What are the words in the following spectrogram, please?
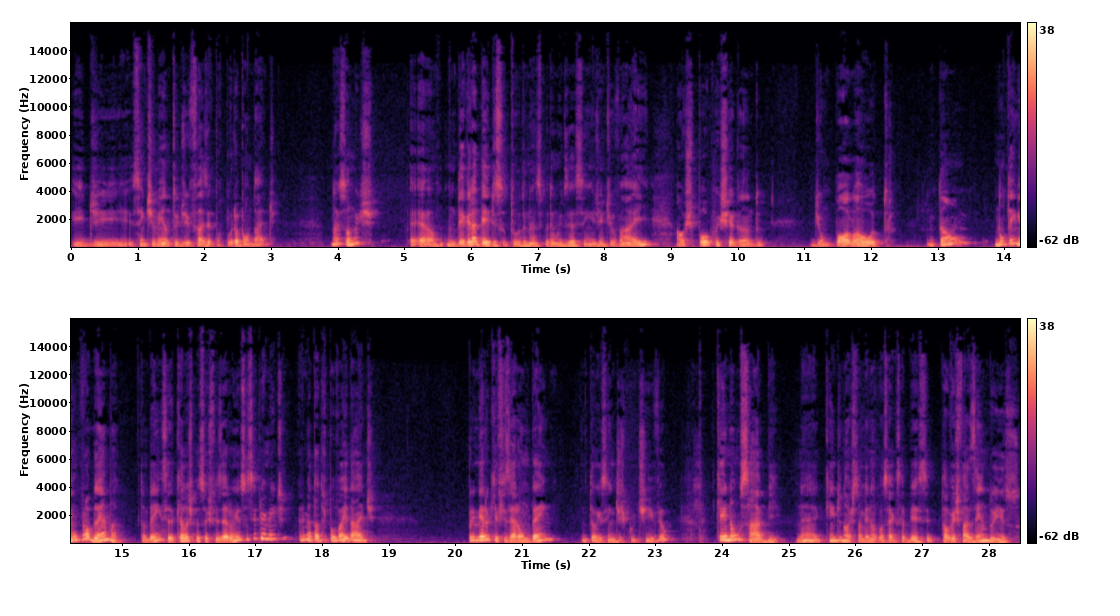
e de sentimento de fazer por pura bondade. Nós somos é, um degradê disso tudo, né? Se podemos dizer assim. A gente vai aos poucos chegando de um polo a outro. Então, não tem nenhum problema também se aquelas pessoas fizeram isso simplesmente alimentadas por vaidade. Primeiro que fizeram bem, então isso é indiscutível. Quem não sabe né? Quem de nós também não consegue saber se, talvez fazendo isso,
